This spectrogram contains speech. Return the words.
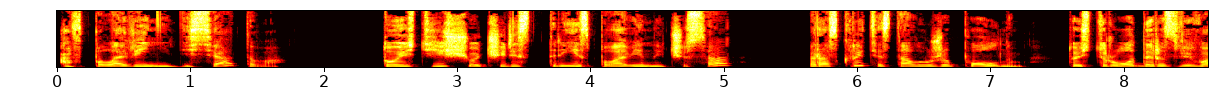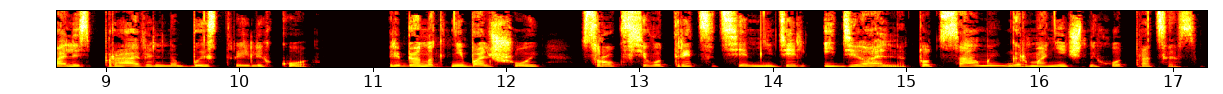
А в половине десятого то есть еще через три с половиной часа раскрытие стало уже полным, то есть роды развивались правильно, быстро и легко. Ребенок небольшой, срок всего 37 недель, идеально, тот самый гармоничный ход процесса.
